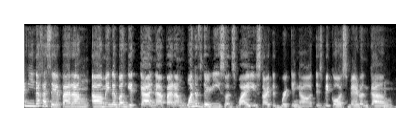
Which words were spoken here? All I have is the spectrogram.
kanina kasi parang uh, may nabanggit ka na parang one of the reasons why you started working out is because meron kang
